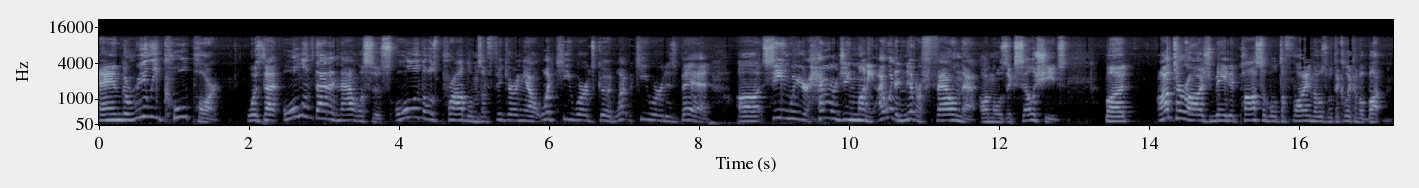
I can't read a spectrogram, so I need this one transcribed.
And the really cool part was that all of that analysis, all of those problems of figuring out what keyword's good, what keyword is bad, uh, seeing where you're hemorrhaging money, I would have never found that on those Excel sheets. But Entourage made it possible to find those with the click of a button.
